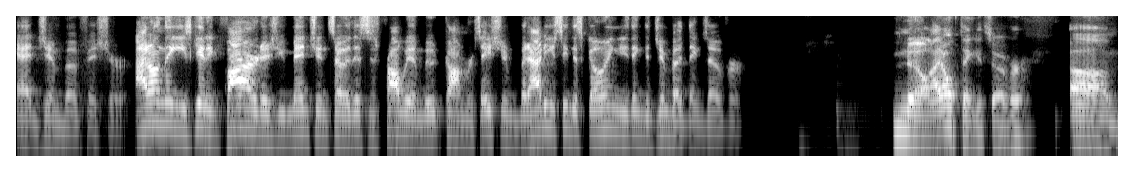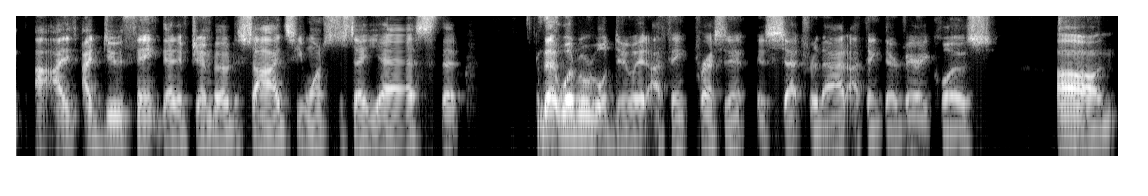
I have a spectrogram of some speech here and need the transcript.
at Jimbo Fisher? I don't think he's getting fired, as you mentioned. So this is probably a moot conversation. But how do you see this going? Do you think the Jimbo thing's over? No, I don't think it's over. Um, I I do think that if Jimbo decides he wants to say yes, that that Woodward will do it. I think precedent is set for that. I think they're very close. Um,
